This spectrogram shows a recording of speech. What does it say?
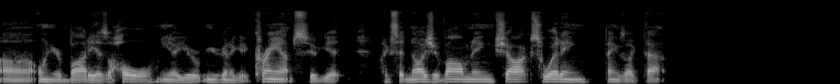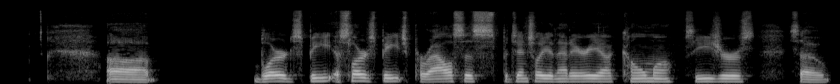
uh, on your body as a whole. You know, you're you're going to get cramps, you'll get, like I said, nausea, vomiting, shock, sweating, things like that. Uh, blurred speech, a slurred speech, paralysis potentially in that area, coma, seizures. So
